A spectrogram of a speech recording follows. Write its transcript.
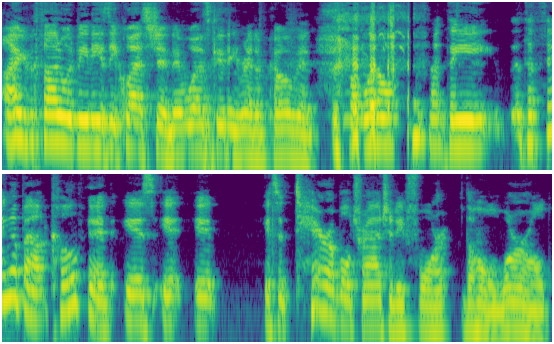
I thought it would be an easy question. It was getting rid of COVID, but what the the thing about COVID is it it it's a terrible tragedy for the whole world.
